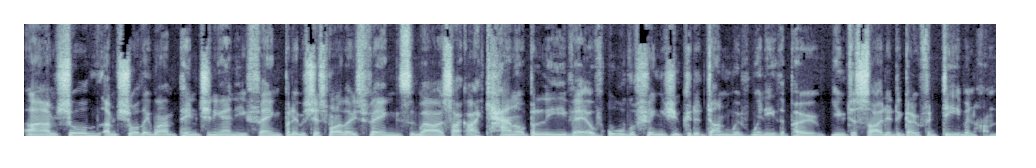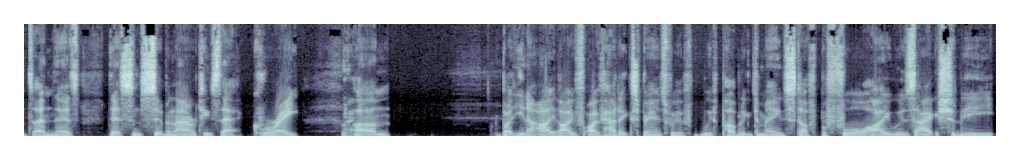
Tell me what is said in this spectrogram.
I'm sure, I'm sure they weren't pinching anything, but it was just one of those things where I was like, I cannot believe it. Of all the things you could have done with Winnie the Pooh, you decided to go for Demon Hunter, and there's there's some similarities there. Great. Um, but you know, I, have I've had experience with with public domain stuff before. I was actually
